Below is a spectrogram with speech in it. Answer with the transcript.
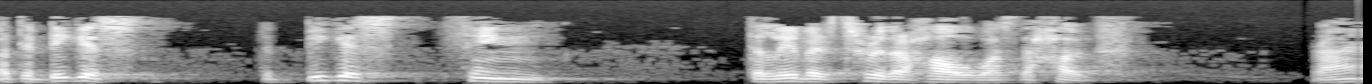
But the biggest, the biggest thing delivered through the hole was the hope, right?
